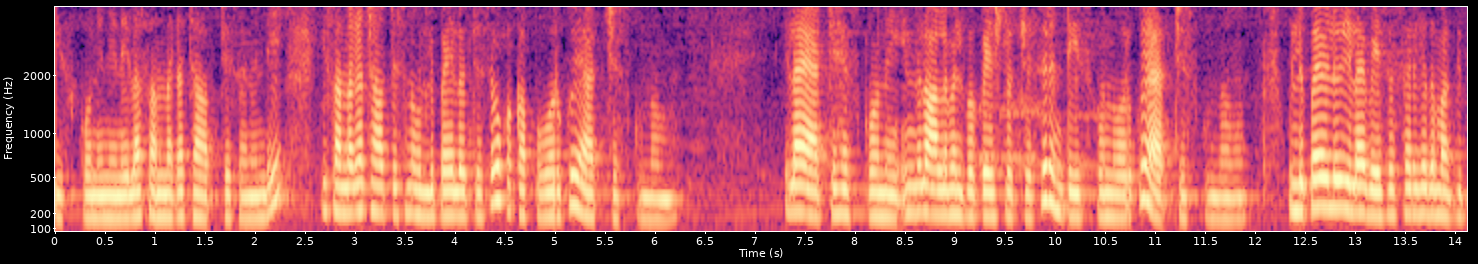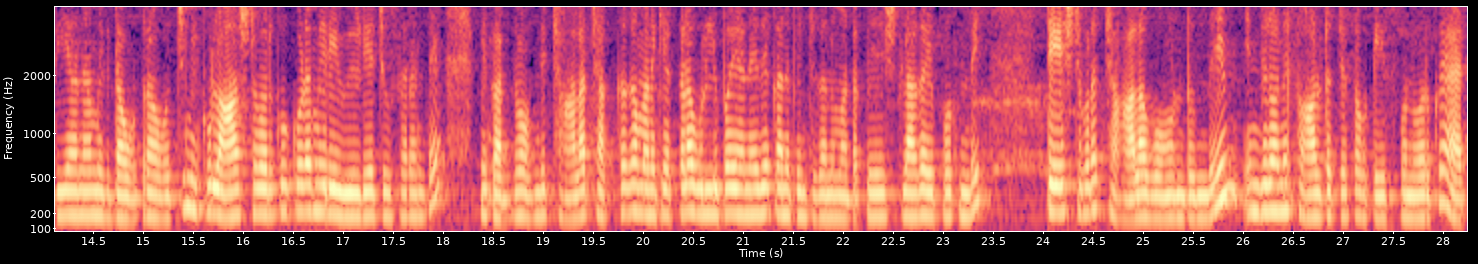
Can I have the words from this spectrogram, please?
తీసుకొని నేను ఇలా సన్నగా చాప్ చేశానండి. ఈ సన్నగా చాప్ చేసిన ఉల్లిపాయలు వచ్చేసి ఒక కప్పు వరకు యాడ్ చేసుకుందాము. ఇలా యాడ్ చేసుకొని ఇందులో అల్లం వెల్లిపాయ పేస్ట్ వచ్చేసి రెండు టీ స్పూన్ల వరకు యాడ్ చేసుకుందాము. ఉల్లిపాయలు ఇలా వేసేసరి కదా మగ్గిది అని మీకు డౌట్ రావచ్చు. మీకు లాస్ట్ వరకు కూడా మీరు ఈ వీడియో చూసారంటే మీకు అర్థమవుతుంది. చాలా చక్కగా మనకి ఎక్కడ ఉల్లిపాయ అనేది కనిపించదు అనమాట పేస్ట్ లాగా అయిపోతుంది. టేస్ట్ కూడా చాలా బాగుంటుంది. ఇందులోనే సాల్ట్ వచ్చేసి ఒక టీ స్పూన్ వరకు యాడ్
